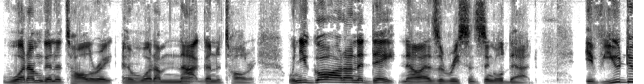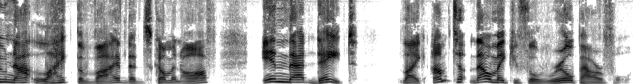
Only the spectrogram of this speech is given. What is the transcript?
what I'm going to tolerate and what I'm not going to tolerate. When you go out on a date, now as a recent single dad, if you do not like the vibe that's coming off in that date, like I'm, t- that will make you feel real powerful.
